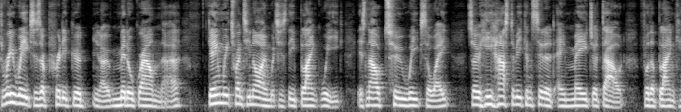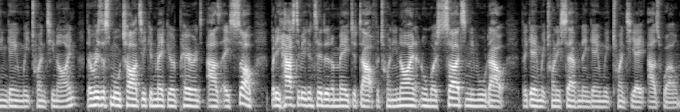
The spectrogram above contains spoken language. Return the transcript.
three weeks is a pretty good, you know, middle ground there. Game week 29, which is the blank week, is now two weeks away. So he has to be considered a major doubt for the blank in game week 29. There is a small chance he can make an appearance as a sub, but he has to be considered a major doubt for 29 and almost certainly ruled out for game week 27 and game week 28 as well.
